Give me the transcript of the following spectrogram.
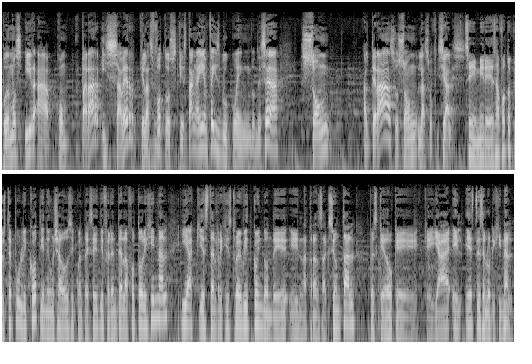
podemos ir a comparar y saber que las fotos que están ahí en Facebook o en donde sea son alteradas o son las oficiales. Sí, mire, esa foto que usted publicó tiene un Shadow 56 diferente a la foto original y aquí está el registro de Bitcoin donde en la transacción tal pues quedó que, que ya el, este es el original.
